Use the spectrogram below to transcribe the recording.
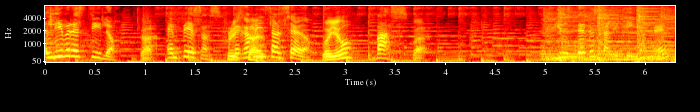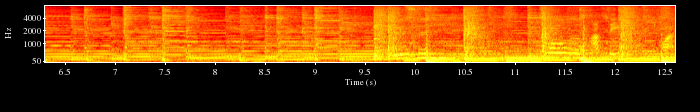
Libre estilo. Va. Empiezas. Freestyle. Benjamín Salcedo. ¿Voy yo? Vas. Va. Y ustedes califican, ¿eh? ¿Así? ¿Cuál?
